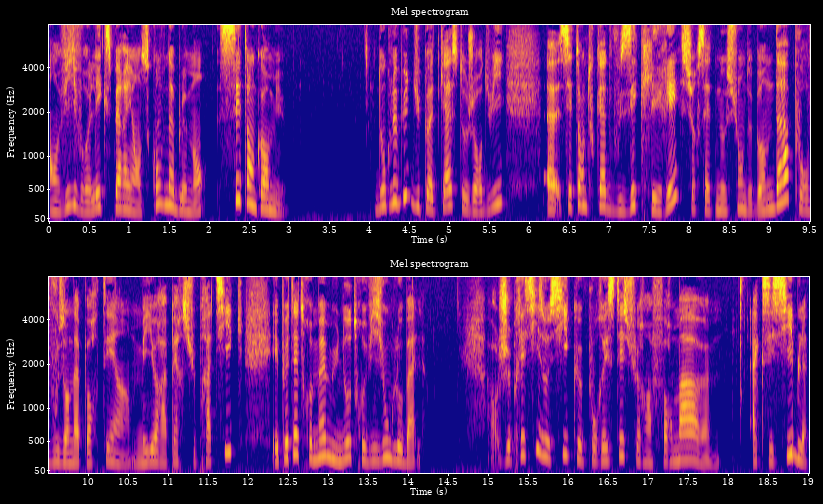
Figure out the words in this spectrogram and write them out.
En vivre l'expérience convenablement, c'est encore mieux. Donc le but du podcast aujourd'hui, euh, c'est en tout cas de vous éclairer sur cette notion de banda pour vous en apporter un meilleur aperçu pratique et peut-être même une autre vision globale. Alors je précise aussi que pour rester sur un format euh, accessible,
